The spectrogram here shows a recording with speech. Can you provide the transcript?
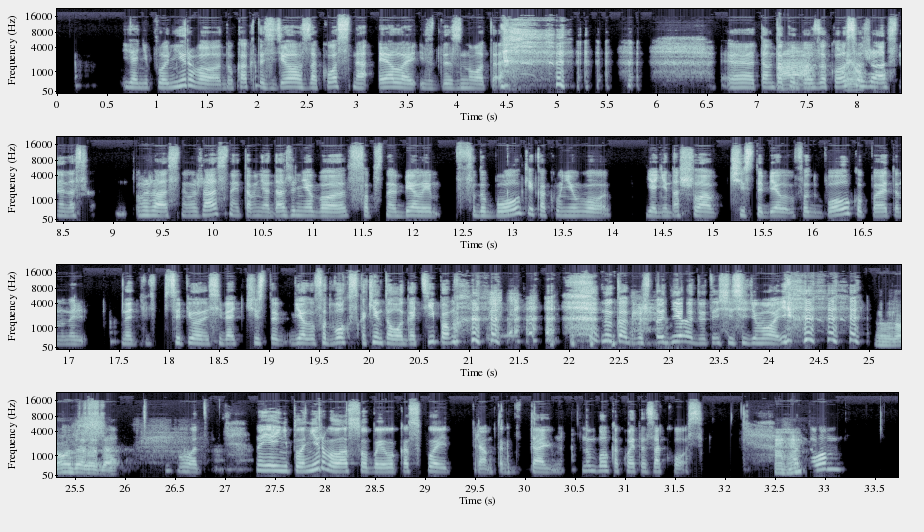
Я не планировала, но как-то сделала закос на Элла из Дезнota. Э, Там такой был А, закос ужасный, ужасный, ужасный. Там у меня даже не было, собственно, белой футболки, как у него. Я не нашла чисто белую футболку, поэтому на- нацепила на себя чисто белую футболку с каким-то логотипом. Ну, как бы, что делать 2007 Ну, да-да-да. Вот. Но я и не планировала особо его косплей прям так детально. Ну, был какой-то закос. Потом,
